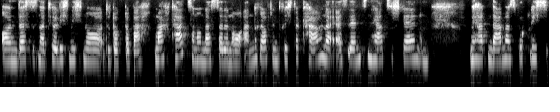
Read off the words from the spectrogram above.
Und dass es natürlich nicht nur der Dr. Bach gemacht hat, sondern dass da dann auch andere auf den Trichter kamen, da Essenzen herzustellen. Und wir hatten damals wirklich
